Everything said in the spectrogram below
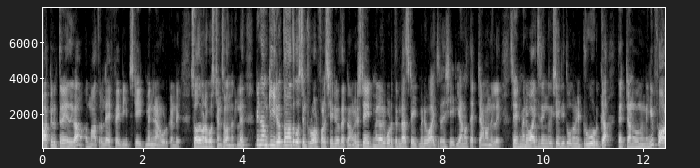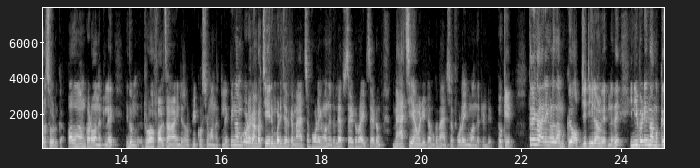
വാക്കിൽ ഉത്തരം എഴുതുക മാത്രമല്ല എഫ് ഐ ബി സ്റ്റേറ്റ്മെന്റിനാണ് കൊടുക്കേണ്ടത്. സോ അത് നമ്മുടെ ക്വസ്റ്റൻസ് വന്നിട്ടുള്ളത് പിന്നെ നമുക്ക് ഇരുപത്തൊന്നാമത്തെ ക്വസ്റ്റൻ ട്രൂ ഓർ ശരിയോ തെറ്റാണ്? ഒരു സ്റ്റേറ്റ്മെന്റ് അവർ കൊടുത്തിട്ടുണ്ട്. ആ സ്റ്റേറ്റ്മെന്റ് വായിച്ചിട്ട് ശരിയാണോ തെറ്റാണോ എന്നുള്ളത്. സ്റ്റേറ്റ്മെന്റ് വായിച്ചിട്ട് നിങ്ങൾക്ക് ശരി തോന്നുകയാണെങ്കിൽ ട്രൂ കൊടുക്കുക തെറ്റാണ് തോന്നുന്നുണ്ടെങ്കിൽ ഫാൾസ് കൊടുക്കുക. അപ്പോൾ അത് നമുക്ക് അവിടെ വന്നിട്ടുള്ളത് ഇതും ട്രൂ ഓർ ഫാൾസ് ആണ്. അതിന്റെ റിപ്പീറ്റ് ക്വസ്റ്റ്യൻ വന്നിട്ടുള്ളത് പിന്നെ നമുക്ക് ഇവിടെ കണ്ടോ ചേരുമ്പടി ചേർക്കാം മാച്ച് ഫോളോയിങ് വന്നിട്ട് ലെഫ്റ്റ് സൈഡും റൈറ്റ് സൈഡും മാച്ച് ചെയ്യാൻ വേണ്ടിയിട്ട് നമുക്ക് മാച്ച് ഫോളോയിങ് വന്നിട്ടുണ്ട്. ഓക്കെ ഇത്രയും കാര്യങ്ങൾ നമുക്ക് ഒബ്ജക്റ്റീവിലാണ് വരുന്നത്. ഇനി ഇവിടെയും നമുക്ക്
